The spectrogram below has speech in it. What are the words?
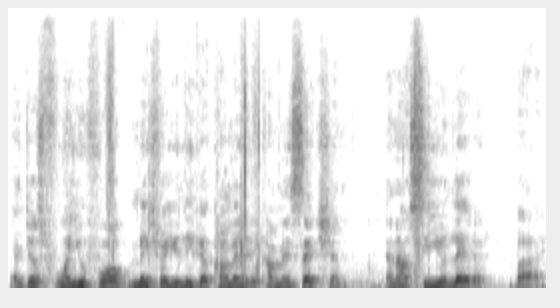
And just when you fall, make sure you leave your comment in the comment section. And I'll see you later. Bye.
